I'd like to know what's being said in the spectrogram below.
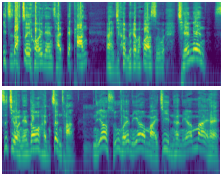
一直到最后一年才被康。哎，就没有办法赎回。前面十九年都很正常，嗯，你要赎回，你要买进，你要卖，嘿，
